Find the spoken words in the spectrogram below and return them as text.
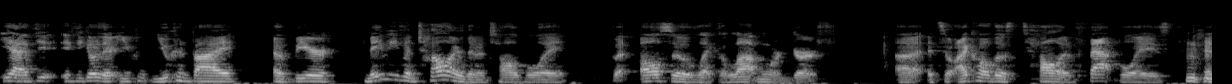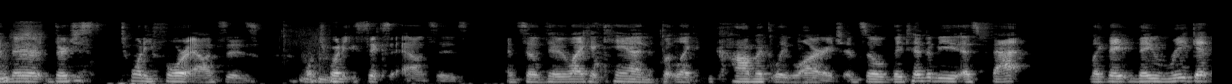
yeah, if you if you go there, you can you can buy a beer maybe even taller than a tall boy, but also like a lot more girth. Uh, and so I call those tall and fat boys, Mhm. and they're they're just 24 ounces or Mhm. 26 ounces. And so they're like a can, but like comically large. And so they tend to be as fat, like they, they re-get,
